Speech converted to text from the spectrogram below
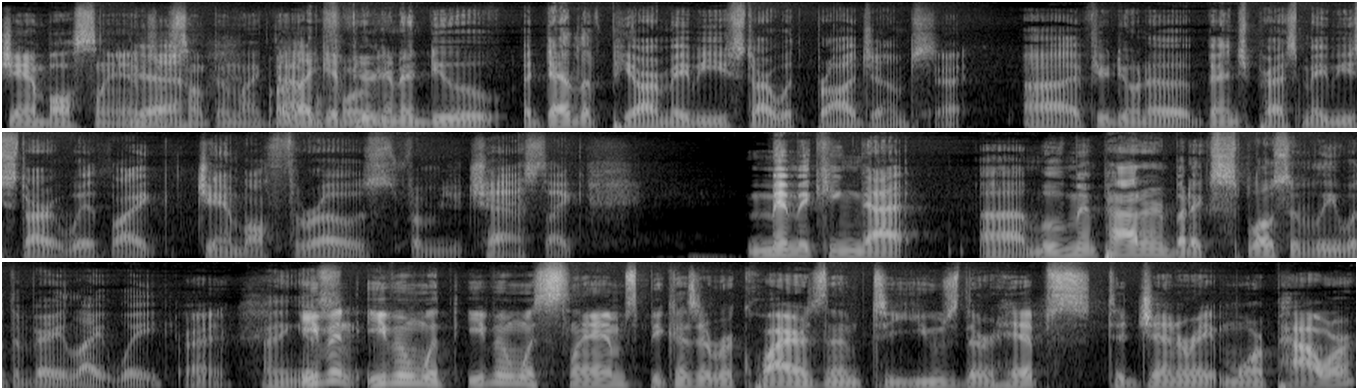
jam ball slams or something like Or that. like if before you're we- gonna do a deadlift PR, maybe you start with broad jumps. Right. Uh, if you're doing a bench press, maybe you start with like jam ball throws from your chest, like mimicking that uh, movement pattern, but explosively with a very light weight. right. I think it's- Even even with even with slams because it requires them to use their hips to generate more power.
